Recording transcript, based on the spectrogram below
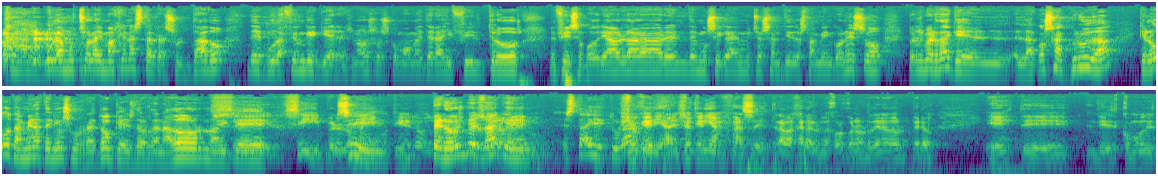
se manipula mucho la imagen hasta el resultado de depuración que quieres, ¿no? Eso es como meter ahí filtros, en fin, se podría hablar de música en muchos sentidos también con eso, pero es verdad que el- la cosa cruda, que luego también ha tenido sus retoques de ordenador, no hay sí, que... sí, pero Sí, lo mismo. tiene lo- pero es verdad que mismo. está ahí tu Yo lápiz. quería, yo quería más eh, trabajar a lo mejor con ordenador, pero este, de- como de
